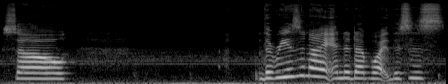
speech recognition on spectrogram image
So the reason I ended up wa- this is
